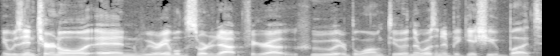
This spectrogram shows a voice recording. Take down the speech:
it was internal and we were able to sort it out and figure out who it belonged to and there wasn't a big issue but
